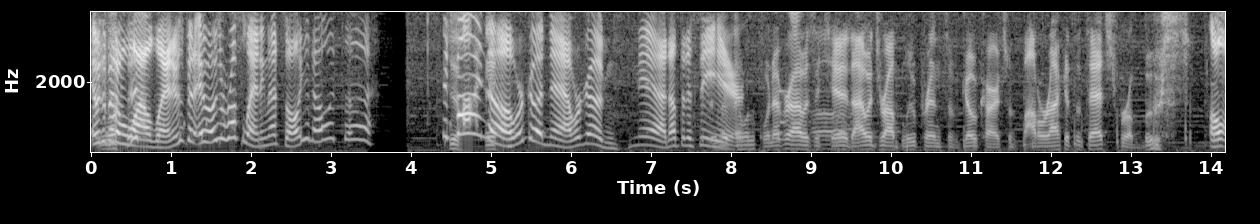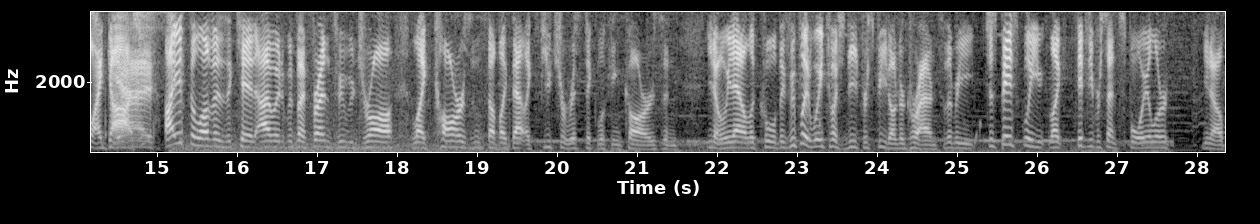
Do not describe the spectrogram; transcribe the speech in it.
It was a bit of a wild landing. It was a bit. It was a rough landing. That's all. You know, it. Uh, it's Yeah. fine though. We're good now. We're good. Yeah, nothing to see here. Whenever I was a kid, I would draw blueprints of go karts with bottle rockets attached for a boost. Oh my gosh. Yes. I used to love it as a kid. I would with my friends we would draw like cars and stuff like that, like futuristic looking cars and you know, we'd add all the cool things. We played way too much Need for Speed Underground, so there'd be just basically like 50% spoiler, you know,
